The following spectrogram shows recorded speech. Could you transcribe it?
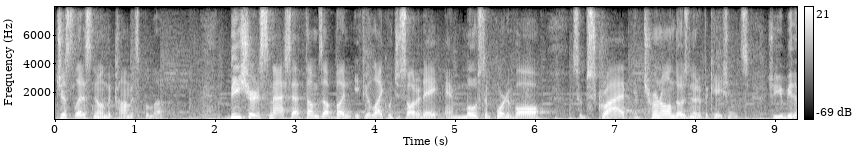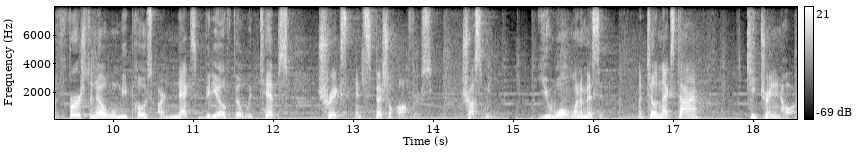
just let us know in the comments below. Be sure to smash that thumbs up button if you like what you saw today, and most important of all, subscribe and turn on those notifications so you'll be the first to know when we post our next video filled with tips, tricks, and special offers. Trust me, you won't want to miss it. Until next time, keep training hard.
